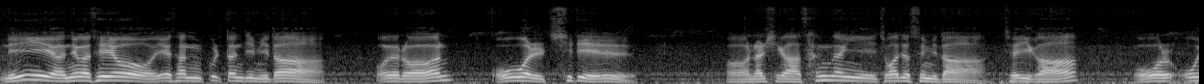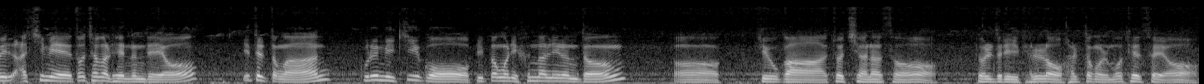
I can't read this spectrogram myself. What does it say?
네, 안녕하세요. 예산 꿀단지입니다. 오늘은 5월 7일, 어, 날씨가 상당히 좋아졌습니다. 저희가 5월 5일 아침에 도착을 했는데요. 이틀 동안 구름이 끼고 빗방울이 흩날리는 등, 어, 기후가 좋지 않아서 별들이 별로 활동을 못했어요.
